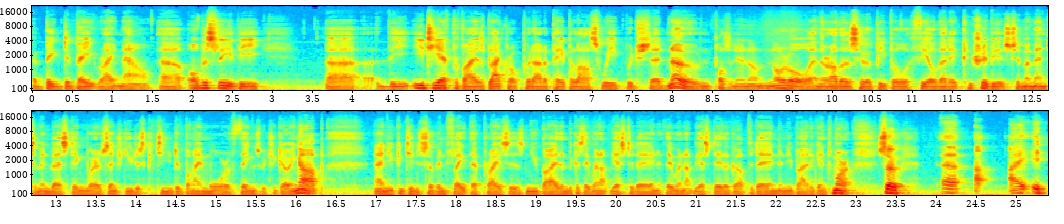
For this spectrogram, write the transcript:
a big debate right now. Uh, obviously, the uh, the ETF providers, BlackRock, put out a paper last week which said no, possibly not, not at all. And there are others who are people who feel that it contributes to momentum investing, where essentially you just continue to buy more of things which are going up, and you continue to sort of inflate their prices, and you buy them because they went up yesterday, and if they went up yesterday, they'll go up today, and then you buy it again tomorrow. So. Uh, I, it,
